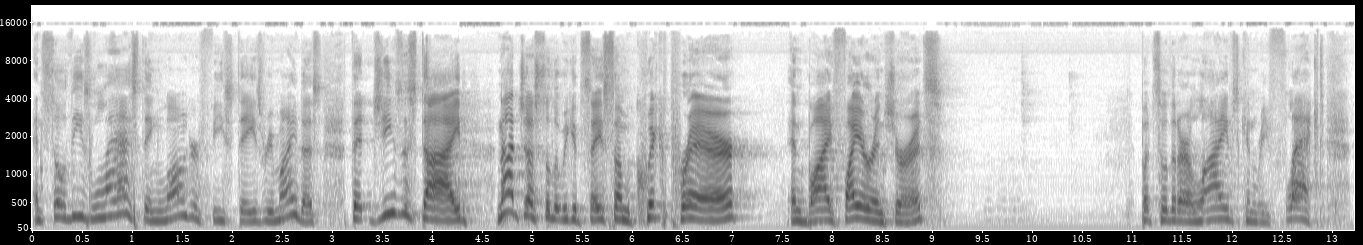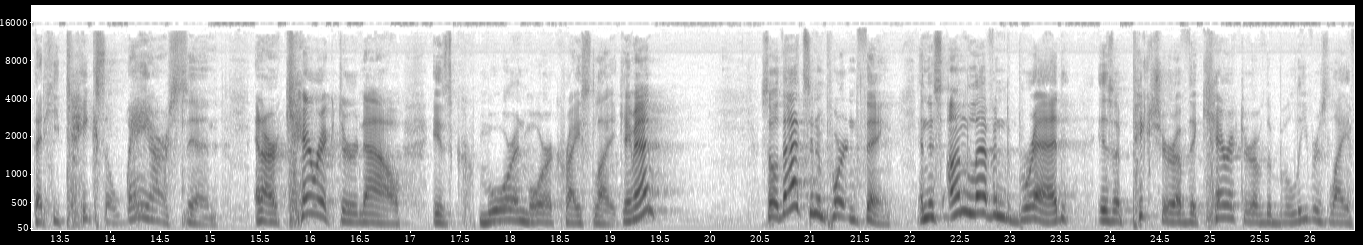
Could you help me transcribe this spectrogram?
And so these lasting, longer feast days remind us that Jesus died not just so that we could say some quick prayer and buy fire insurance, but so that our lives can reflect that He takes away our sin and our character now is more and more Christ like. Amen? So that's an important thing. And this unleavened bread is a picture of the character of the believer's life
